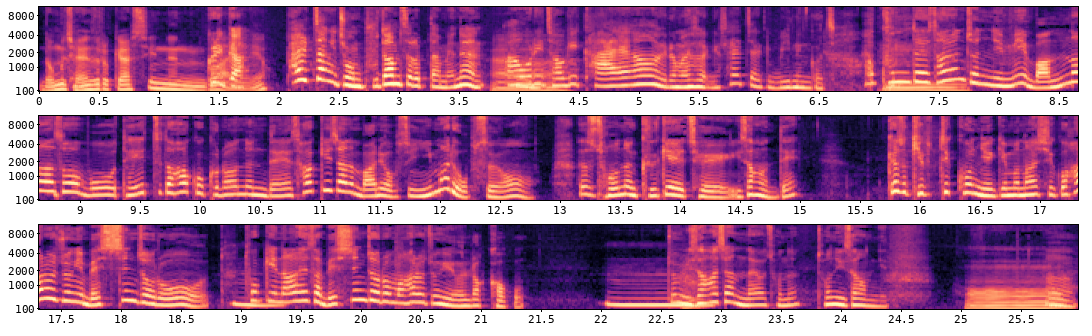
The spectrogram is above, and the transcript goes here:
너무 자연스럽게 할 수 있는 거 그러니까, 아니에요? 팔짱이 좀 부담스럽다면은 아. 아. 우리 저기 가요 이러면서 이렇게 살짝 이렇게 미는 거죠. 아 근데 음. 사연자님이 만나서 뭐 데이트도 하고 그러는데 사귀자는 말이 없어요. 이 말이 없어요. 그래서 저는 그게 제일 이상한데. 계속 기프티콘 얘기만 하시고 하루 종일 메신저로 음. 톡이나 회사 메신저로만 하루 종일 연락하고 음. 좀 이상하지 않나요? 저는 저는 이상합니다. 어. 응.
